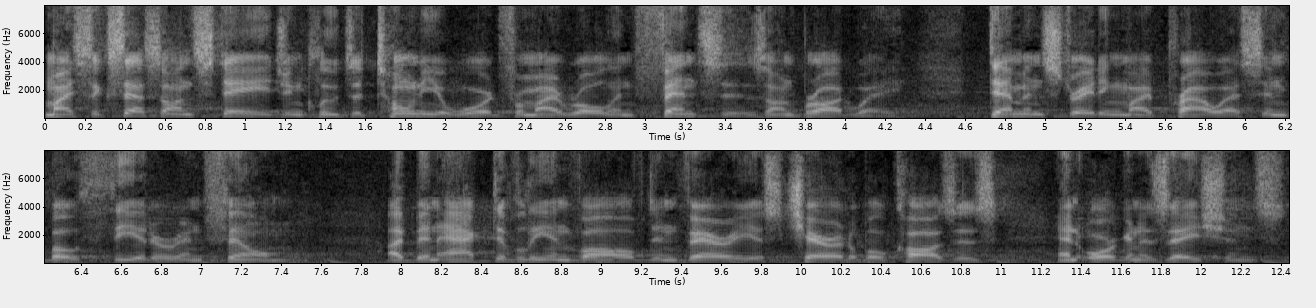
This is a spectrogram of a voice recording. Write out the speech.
My success on stage includes a Tony Award for my role in Fences on Broadway, demonstrating my prowess in both theater and film. I've been actively involved in various charitable causes and organizations,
